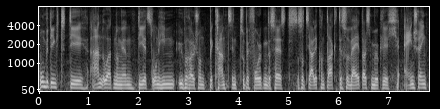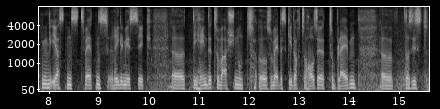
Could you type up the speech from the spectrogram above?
Unbedingt die Anordnungen, die jetzt ohnehin überall schon bekannt sind, zu befolgen. Das heißt, soziale Kontakte so weit als möglich einschränken. Erstens, zweitens regelmäßig äh, die Hände zu waschen und äh, soweit es geht auch zu Hause zu bleiben. Äh, das ist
